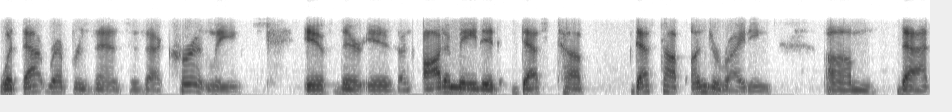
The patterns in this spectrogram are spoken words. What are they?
what that represents is that currently, if there is an automated desktop desktop underwriting um, that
